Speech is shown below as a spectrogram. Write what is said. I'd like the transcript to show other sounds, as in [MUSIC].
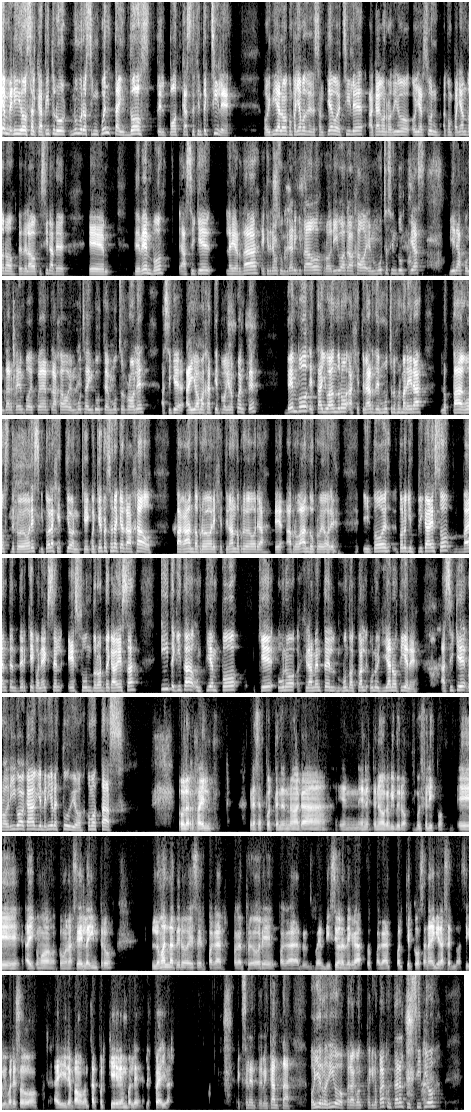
Bienvenidos al capítulo número 52 del podcast de FinTech Chile. Hoy día lo acompañamos desde Santiago de Chile, acá con Rodrigo Oyarzún, acompañándonos desde la oficina de, eh, de Bembo. Así que la verdad es que tenemos un gran invitado. Rodrigo ha trabajado en muchas industrias, viene a fundar Bembo después de haber trabajado en muchas industrias, en muchos roles. Así que ahí vamos a dejar tiempo para que nos cuente. Bembo está ayudándonos a gestionar de mucha mejor manera los pagos de proveedores y toda la gestión que cualquier persona que ha trabajado pagando a proveedores, gestionando proveedores, eh, aprobando proveedores y todo, todo lo que implica eso, va a entender que con Excel es un dolor de cabeza y te quita un tiempo que uno, generalmente el mundo actual, uno ya no tiene. Así que, Rodrigo, acá, bienvenido al estudio. ¿Cómo estás? Hola, Rafael. Gracias por tenernos acá en, este nuevo capítulo. Muy feliz. Eh, ahí como, como en la intro, lo más latero es ser pagar, pagar proveedores, pagar rendiciones de gastos, pagar cualquier cosa. Nadie quiere hacerlo. Así que por eso ahí les vamos a contar por qué Bembo les, puede ayudar. Excelente, me encanta. Oye, Rodrigo, para, para que nos puedas contar al principio,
